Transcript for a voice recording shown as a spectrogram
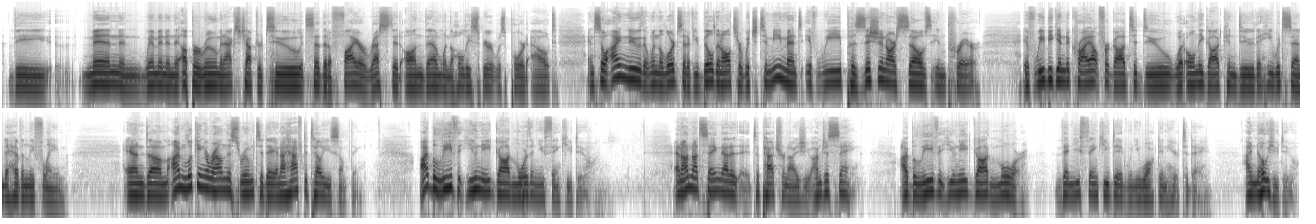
the men and women in the upper room in Acts chapter 2. It said that a fire rested on them when the Holy Spirit was poured out. And so I knew that when the Lord said, if you build an altar, which to me meant if we position ourselves in prayer, if we begin to cry out for God to do what only God can do, that He would send a heavenly flame. And um, I'm looking around this room today, and I have to tell you something. I believe that you need God more than you think you do. And I'm not saying that uh, to patronize you. I'm just saying, I believe that you need God more than you think you did when you walked in here today. I know you do.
